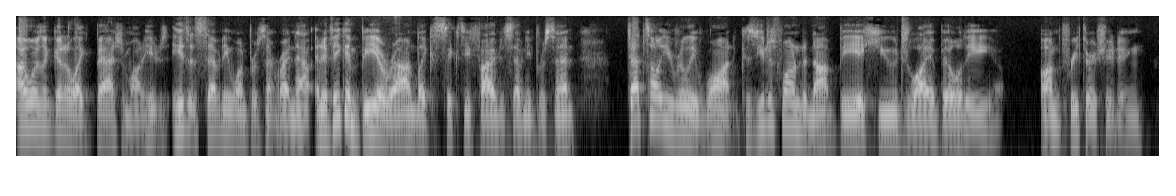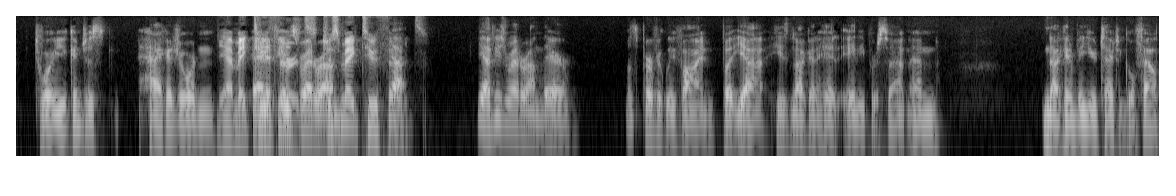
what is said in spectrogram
I wasn't gonna like bash him on. it. He's he's at seventy one percent right now, and if he can be around like sixty five to seventy percent, that's all you really want because you just want him to not be a huge liability on free throw shooting to where you can just hack a Jordan. Yeah, make two thirds. right around- Just make two thirds. Yeah, if he's right around there, that's perfectly fine. But yeah, he's not going to hit eighty percent and not going to be your technical foul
